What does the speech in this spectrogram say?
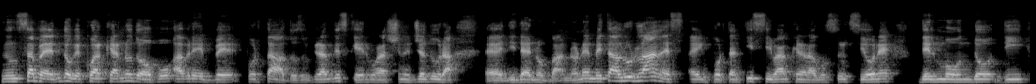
non sapendo che qualche anno dopo avrebbe portato sul grande schermo la sceneggiatura eh, di Dan O'Bannon. E Metal Urlan è, è importantissima anche nella costruzione del mondo di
